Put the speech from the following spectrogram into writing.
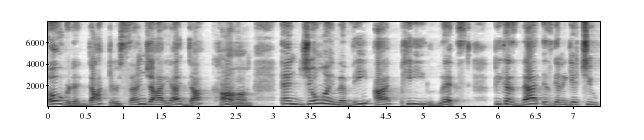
over to drsonjia.com and join the VIP list because that is going to get you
